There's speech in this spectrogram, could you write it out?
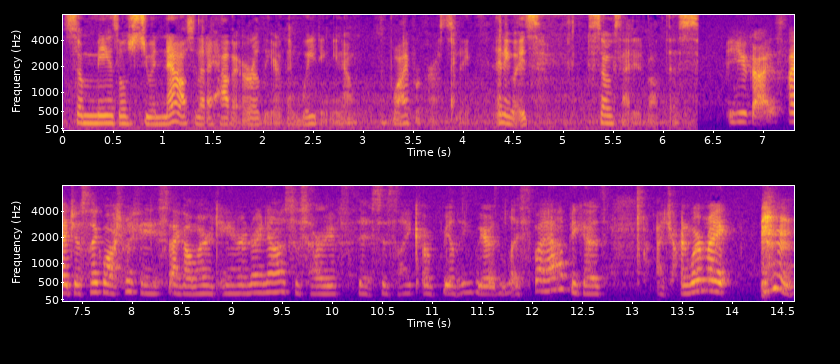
So may as well just do it now so that i have it earlier than waiting you know why procrastinate? Anyways, so excited about this. You guys, I just like washed my face. I got my retainer in right now, so sorry if this is like a really weird lisp I have because I try and wear my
